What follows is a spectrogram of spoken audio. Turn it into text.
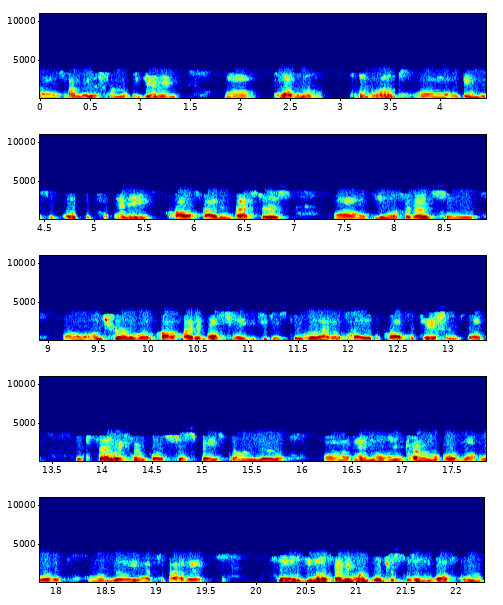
uh, funded it from the beginning. Uh, we have an open round. Uh, again, this is open to any qualified investors. Uh, you know, for those who are unsure of what qualified investor is, if you just Google that, it'll tell you the qualifications. But it's fairly simple. It's just based on your uh, annual income or net worth, and really that's about it. So, you know, if anyone's interested in investing,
